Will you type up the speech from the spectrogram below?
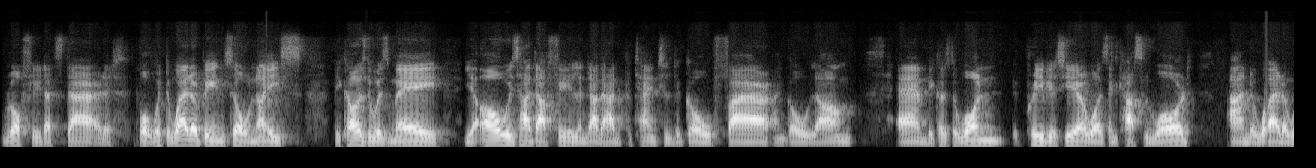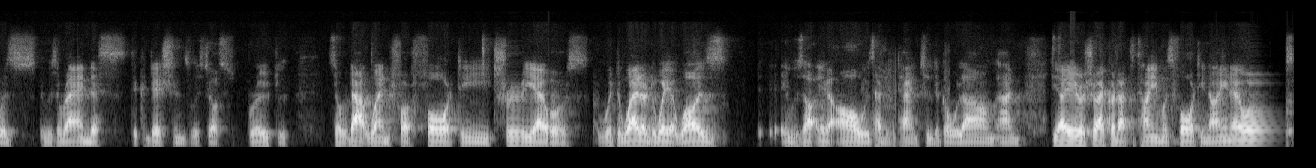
roughly that started it. But with the weather being so nice, because it was May, you always had that feeling that it had potential to go far and go long. Um, because the one previous year was in Castle Ward and the weather was it was horrendous. The conditions was just brutal. So that went for 43 hours. With the weather the way it was, it was it always had the potential to go long. And the Irish record at the time was 49 hours.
